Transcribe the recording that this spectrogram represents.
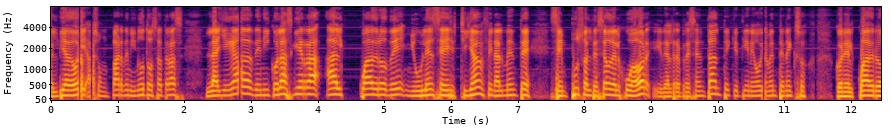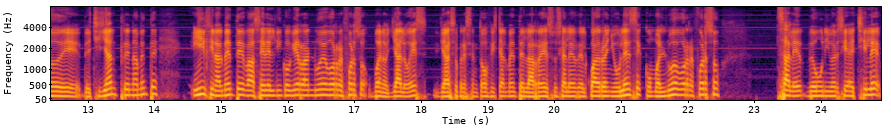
el día de hoy, hace un par de minutos atrás, la llegada de Nicolás Guerra al cuadro de Ñublense Chillán. Finalmente se impuso el deseo del jugador y del representante, que tiene obviamente nexo con el cuadro de, de Chillán plenamente. Y finalmente va a ser el Nico Guerra nuevo refuerzo. Bueno, ya lo es, ya se presentó oficialmente en las redes sociales del cuadro de Ñublense como el nuevo refuerzo sale de Universidad de Chile.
